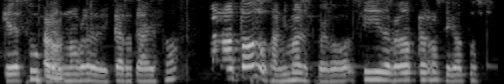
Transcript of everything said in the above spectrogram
que es súper noble dedicarte a eso. Bueno, a todos los animales, pero sí, de verdad, perros y gatos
